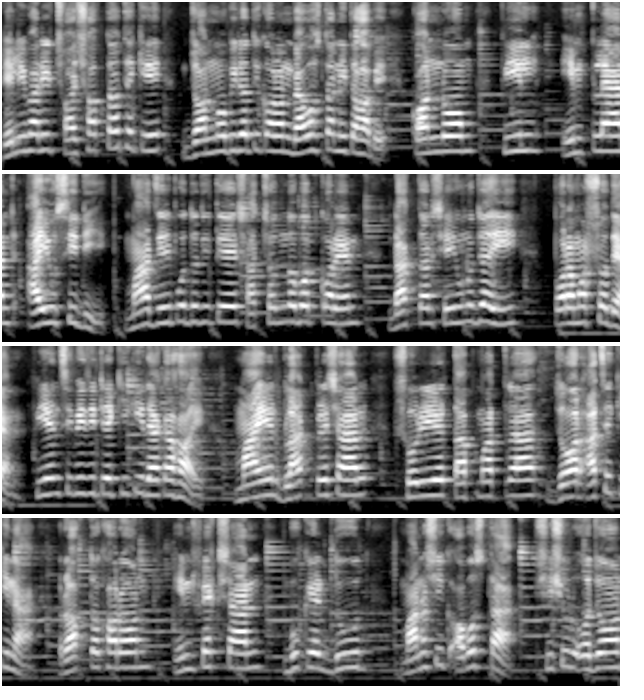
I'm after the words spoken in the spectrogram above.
ডেলিভারির ছয় সপ্তাহ থেকে জন্মবিরতিকরণ ব্যবস্থা নিতে হবে। কন্ডোম, পিল, ইমপ্ল্যান্ট আইউসিডি মা যেই পদ্ধতিতে স্বাচ্ছন্দ্য বোধ করেন, ডাক্তার সেই অনুযায়ী পরামর্শ দেন। পিএনসি ভিজিটে কি কি দেখা হয়? মায়ের ব্লাড প্রেশার শরীরের তাপমাত্রা, জ্বর আছে কি না, রক্তক্ষরণ ইনফেকশন বুকের দুধ, মানসিক অবস্থা, শিশুর ওজন,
